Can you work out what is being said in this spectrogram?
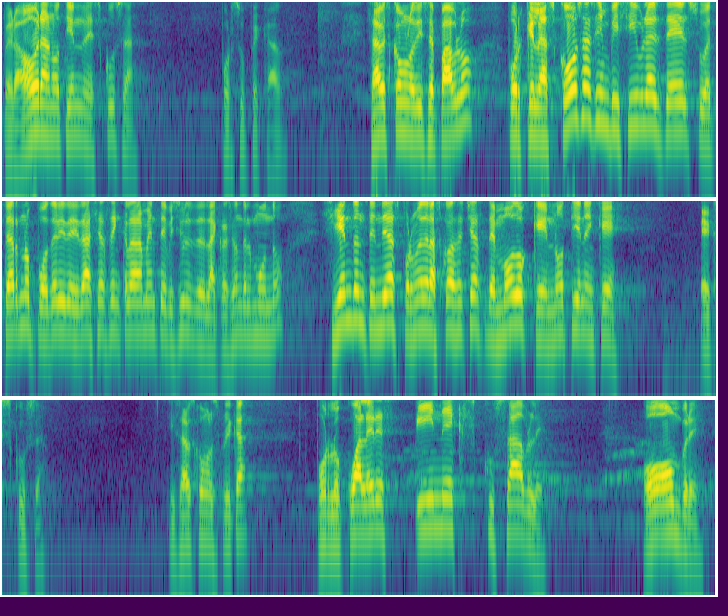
Pero ahora no tienen excusa por su pecado. ¿Sabes cómo lo dice Pablo? Porque las cosas invisibles de Él, su eterno poder y deidad, se hacen claramente visibles desde la creación del mundo, siendo entendidas por medio de las cosas hechas, de modo que no tienen qué? Excusa. ¿Y sabes cómo lo explica? Por lo cual eres inexcusable. Oh hombre,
